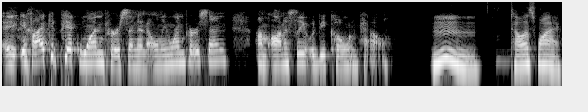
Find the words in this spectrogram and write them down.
if I could pick one person and only one person, um, honestly, it would be Colin Powell. Mm, tell us why.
